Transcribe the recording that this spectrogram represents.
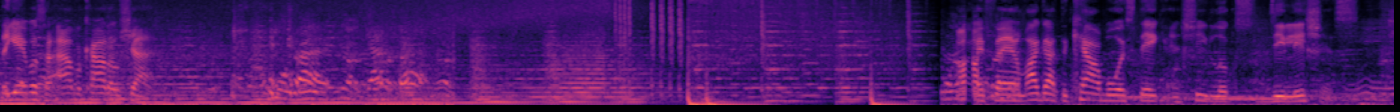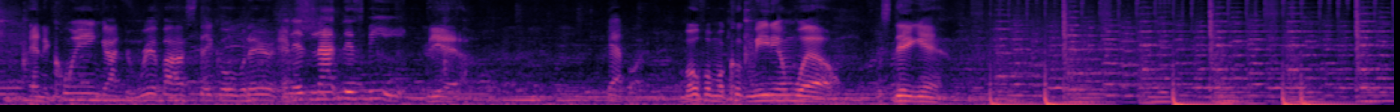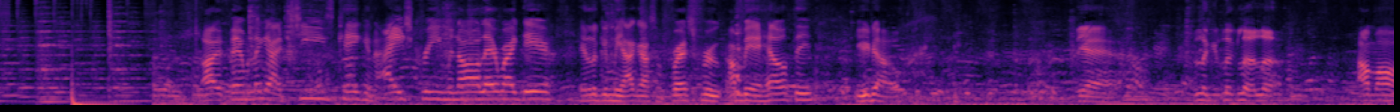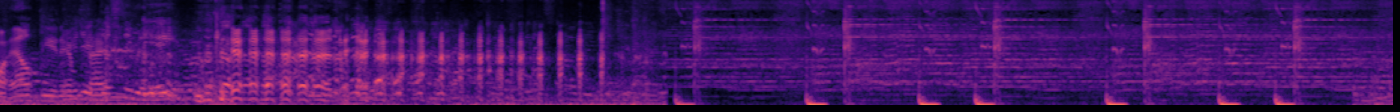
They gave us an avocado shot. All right, fam. I got the cowboy steak, and she looks delicious. And the queen got the ribeye steak over there, And it's not this big. yeah, That part. both of them are cooked medium well. Let's dig in. All right, family, they got cheesecake and ice cream and all that right there. And look at me, I got some fresh fruit. I'm being healthy, you know. Yeah. Look, look, look, look. I'm all healthy and everything. just, just see what he ate.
